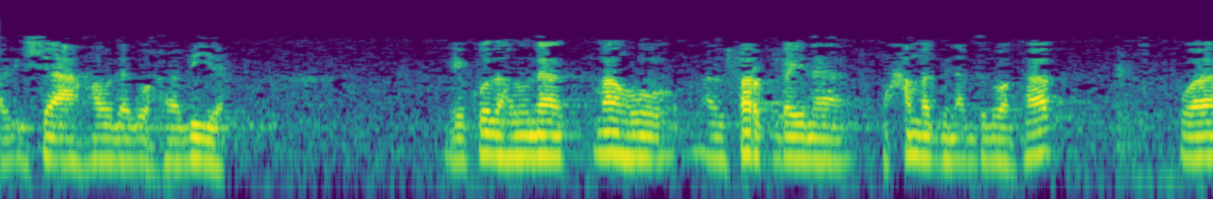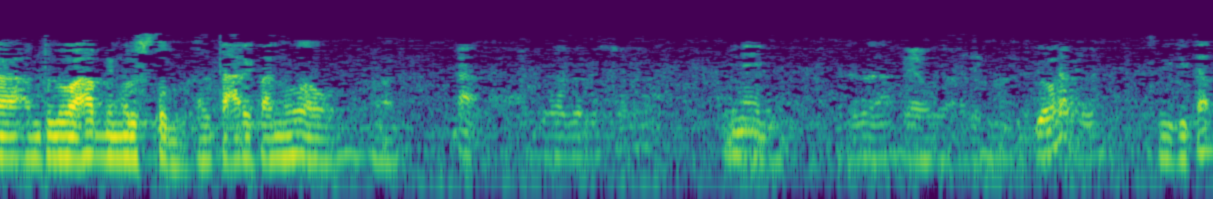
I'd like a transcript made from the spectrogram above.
الإشاعة حول الوهابية. يقول هناك ما هو الفرق بين محمد بن عبد الوهاب وعبد الوهاب بن رستم؟ هل تعرف عنه أو؟ لا من أين في كتاب؟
